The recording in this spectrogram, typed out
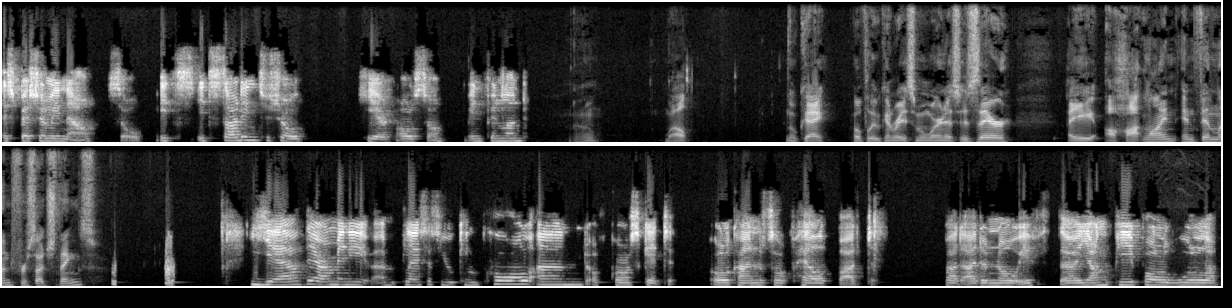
especially now. So it's it's starting to show here also in Finland. Oh. Well, okay. Hopefully we can raise some awareness. Is there a, a hotline in Finland for such things? Yeah, there are many um, places you can call and, of course, get all kinds of help. But but I don't know if the young people will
